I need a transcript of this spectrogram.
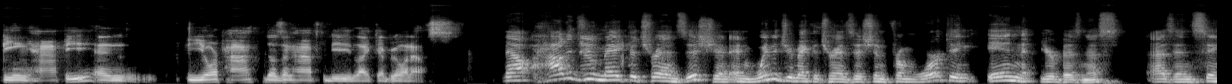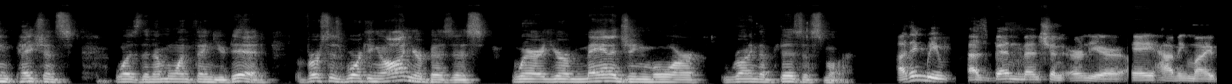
being happy, and your path doesn't have to be like everyone else. Now, how did you make the transition, and when did you make the transition from working in your business, as in seeing patients was the number one thing you did, versus working on your business where you're managing more, running the business more? I think we, as Ben mentioned earlier, A, having my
